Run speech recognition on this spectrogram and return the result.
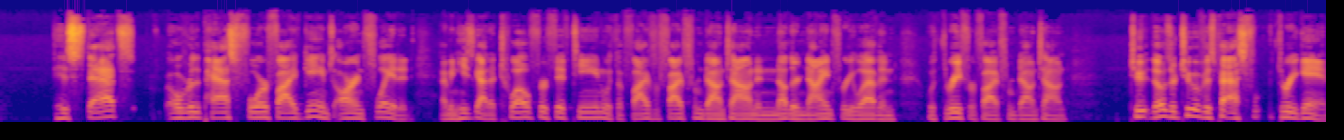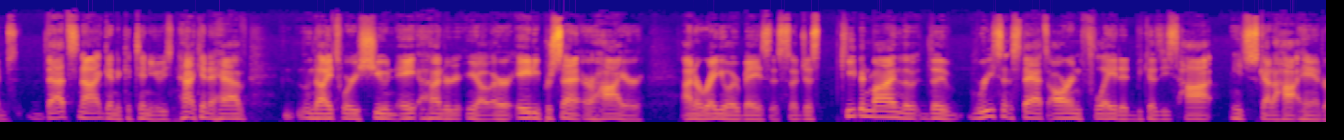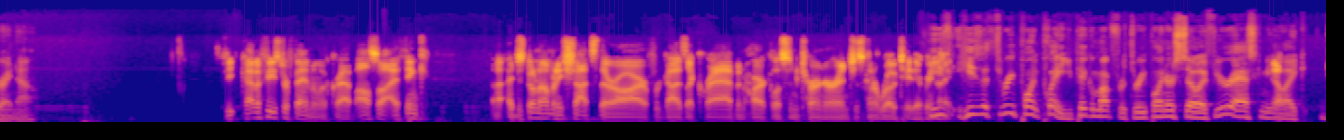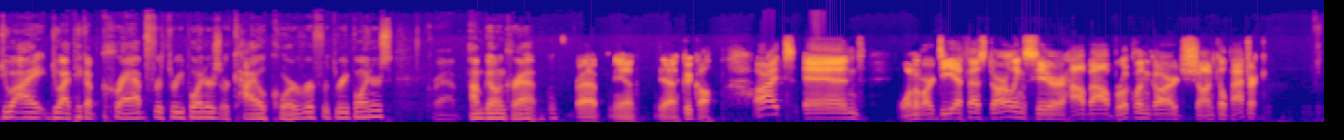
his stats over the past four or five games are inflated. I mean, he's got a 12 for 15 with a 5 for 5 from downtown and another 9 for 11 with 3 for 5 from downtown. Two, those are two of his past three games. That's not going to continue. He's not going to have nights where he's shooting 800, you know, or 80% or higher on a regular basis. So just keep in mind the the recent stats are inflated because he's hot. He's just got a hot hand right now. Kind of feast or famine with Crabbe. Also, I think I just don't know how many shots there are for guys like Crabbe and Harkless and Turner, and just going to rotate every he's, night. He's a three point play. You pick him up for three pointers. So if you're asking me, yep. like, do I do I pick up Crabbe for three pointers or Kyle Korver for three pointers? Crabbe. I'm going Crabbe. Mm-hmm. Crabbe. Yeah, yeah, good call. All right, and one of our DFS darlings here. How about Brooklyn guard Sean Kilpatrick?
